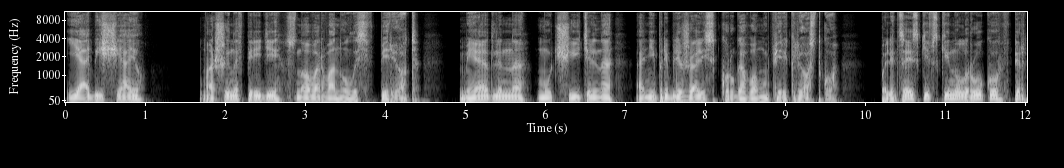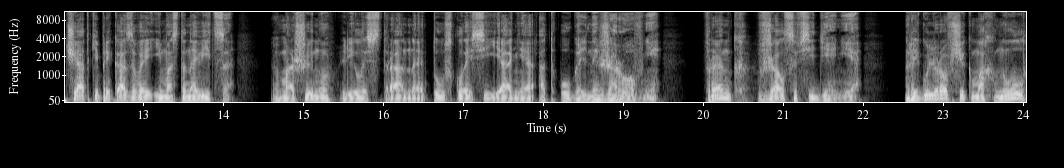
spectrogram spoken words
я обещаю». Машина впереди снова рванулась вперед. Медленно, мучительно они приближались к круговому перекрестку. Полицейский вскинул руку в перчатке, приказывая им остановиться. В машину лилось странное тусклое сияние от угольной жаровни. Фрэнк вжался в сиденье. Регулировщик махнул,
